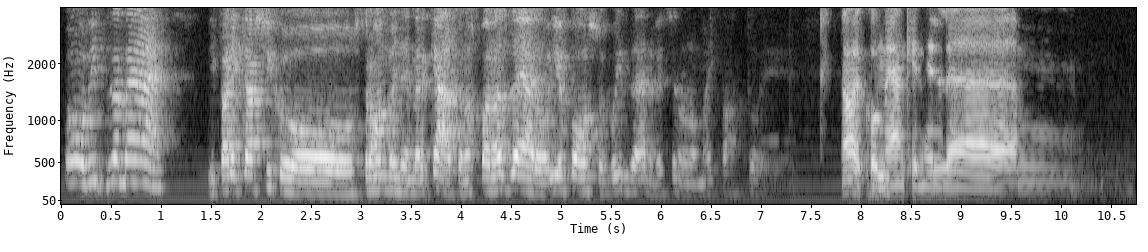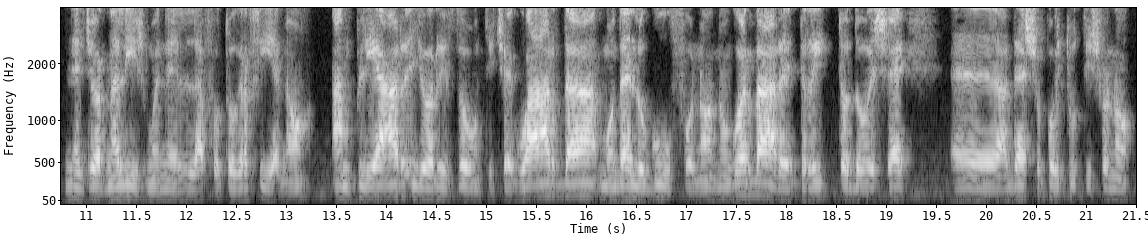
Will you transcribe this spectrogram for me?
oh, vinti da me, di fare il classico strongman del mercato, una spara a zero, io posso, voi zero, invece non l'ho mai fatto. E No, è come anche nel, ehm, nel giornalismo e nella fotografia, no? Ampliare gli orizzonti, cioè guarda modello gufo, no? Non guardare dritto dove sei, eh, adesso poi tutti sono,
